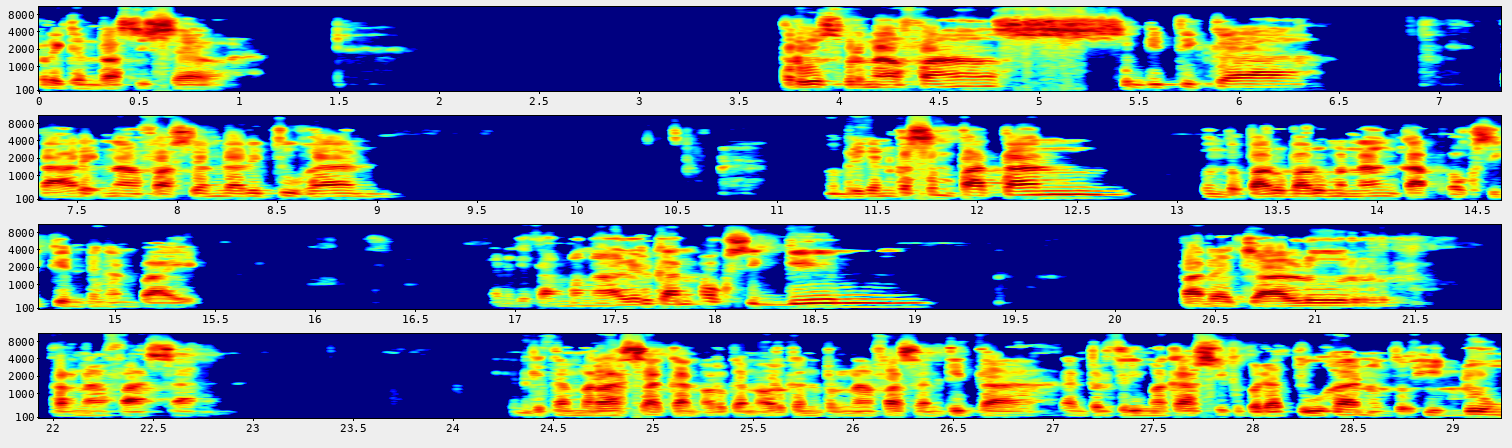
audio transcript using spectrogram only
regenerasi sel. Terus bernafas segitiga, tarik nafas yang dari Tuhan, memberikan kesempatan untuk paru-paru menangkap oksigen dengan baik. Dan kita mengalirkan oksigen pada jalur pernafasan. Dan kita merasakan organ-organ pernafasan kita dan berterima kasih kepada Tuhan untuk hidung,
